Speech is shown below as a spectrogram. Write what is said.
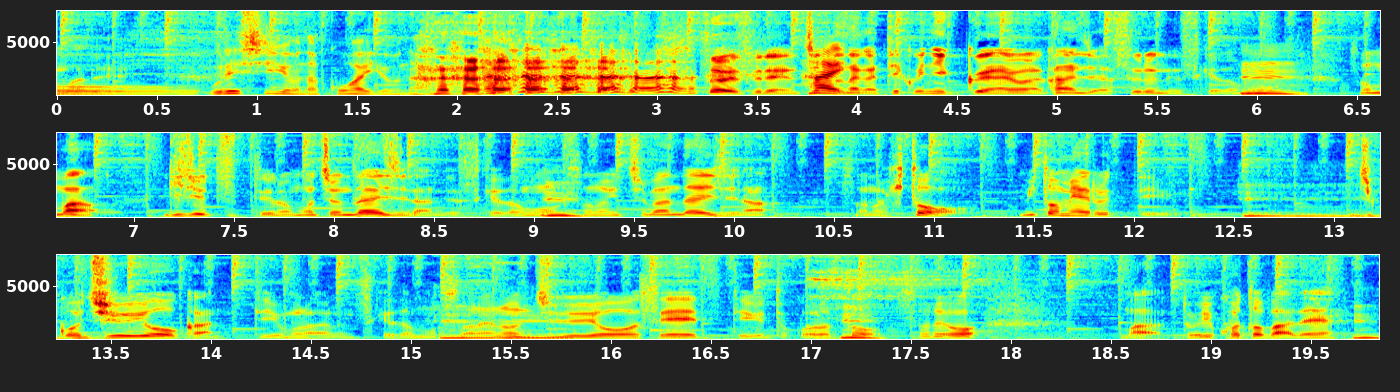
ーマで。嬉しいような怖いような、そうですね。ちょっはいとなんかテクニックなような感じはするんですけども、うん。そのまあ技術っていうのはもちろん大事なんですけども、うん。その一番大事なその人を認めるっていううん。自己重要感っていうものがあるんですけども、うん。それの重要性っていうところと、うん。それをまあどういう言葉で、うん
